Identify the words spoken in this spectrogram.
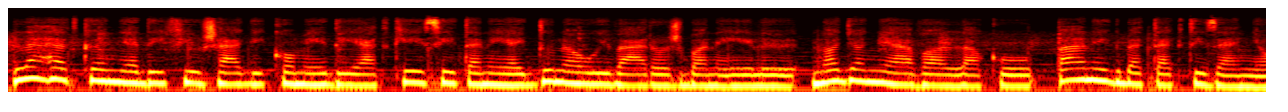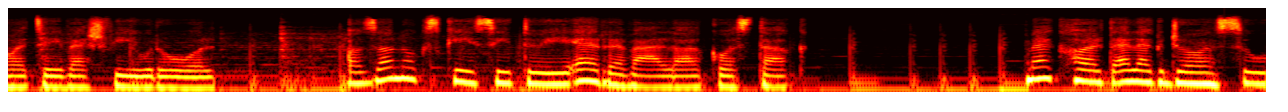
Lehet könnyed ifjúsági komédiát készíteni egy Dunaújvárosban élő, nagyanyjával lakó, pánikbeteg 18 éves fiúról. A Zanox készítői erre vállalkoztak. Meghalt Alec Johnsu,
